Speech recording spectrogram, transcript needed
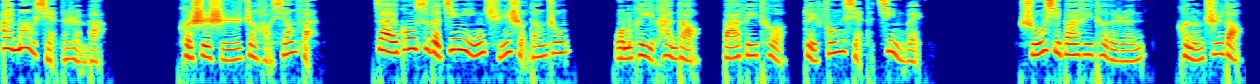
爱冒险的人吧？可事实正好相反，在公司的经营取舍当中，我们可以看到巴菲特对风险的敬畏。熟悉巴菲特的人可能知道，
